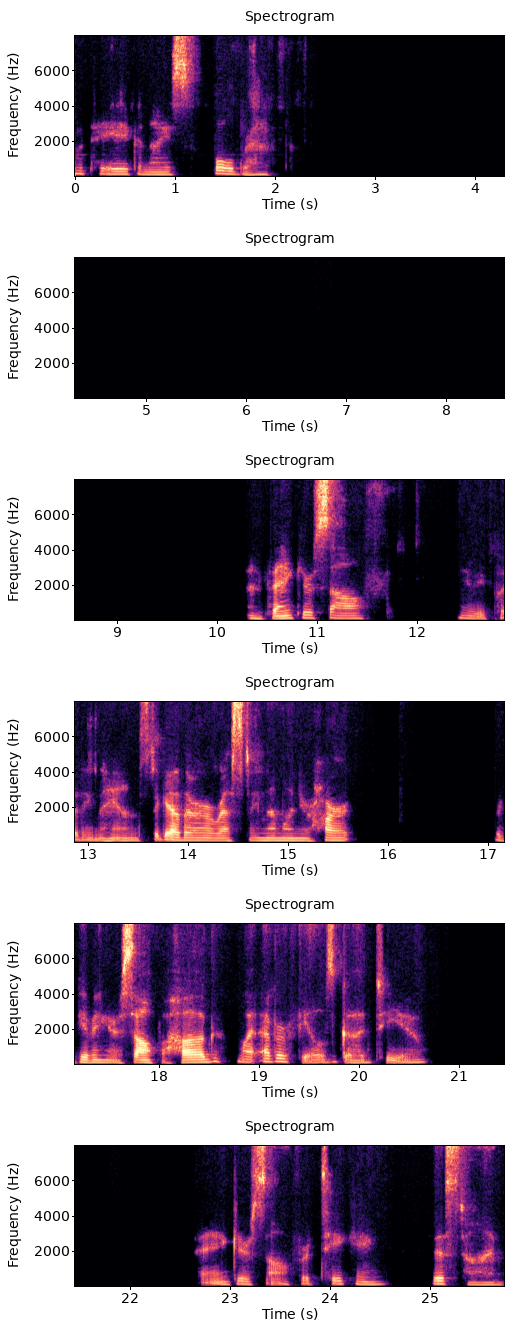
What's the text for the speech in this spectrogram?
We'll take a nice full breath. And thank yourself. Maybe putting the hands together, or resting them on your heart, for giving yourself a hug, whatever feels good to you. Thank yourself for taking this time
